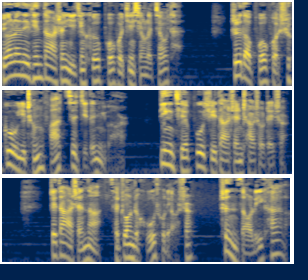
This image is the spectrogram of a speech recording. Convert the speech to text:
原来那天大神已经和婆婆进行了交谈，知道婆婆是故意惩罚自己的女儿，并且不许大神插手这事儿。这大神呢，才装着糊涂了事儿，趁早离开了。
